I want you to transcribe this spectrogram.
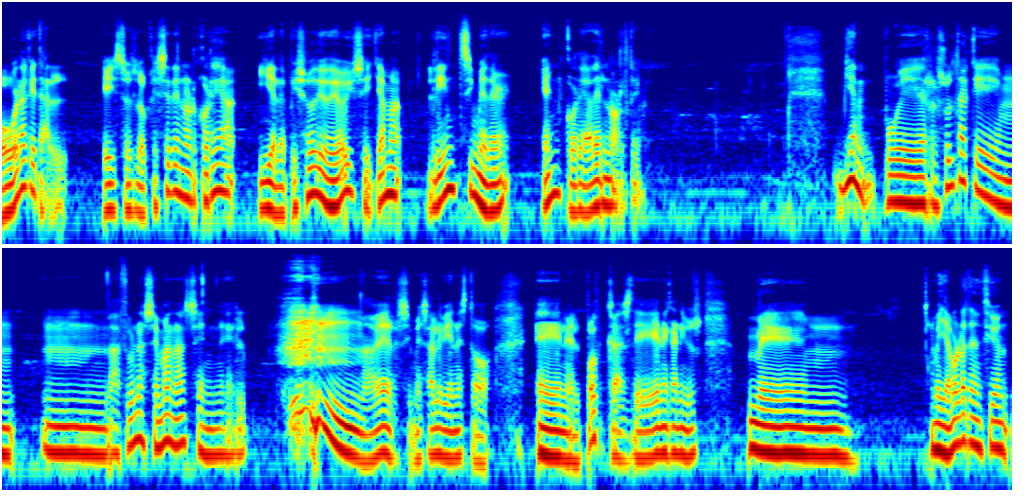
Hola, ¿qué tal? Esto es lo que sé de Norcorea y el episodio de hoy se llama Miller en Corea del Norte. Bien, pues resulta que mm, hace unas semanas en el... a ver si me sale bien esto. En el podcast de NK News me, mm, me llamó la atención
